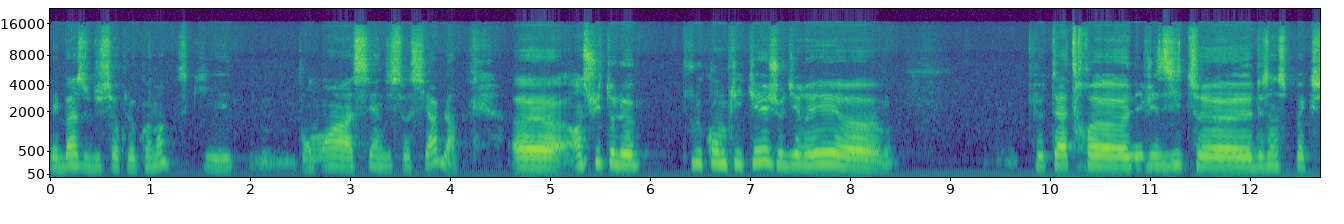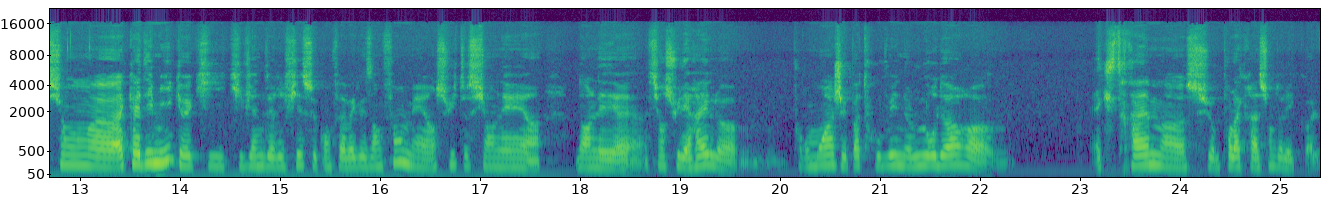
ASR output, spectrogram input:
les bases du socle commun, ce qui est pour moi assez indissociable. ensuite, le plus compliqué, je dirais peut-être euh, les visites euh, des inspections euh, académiques qui, qui, viennent vérifier ce qu'on fait avec les enfants, mais ensuite si on est dans les, si on suit les règles, pour moi, j'ai pas trouvé une lourdeur extrême sur, pour la création de l'école.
